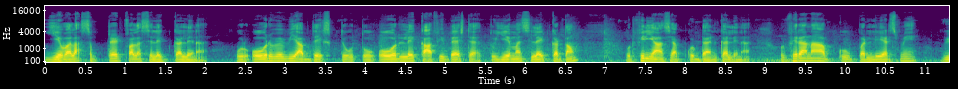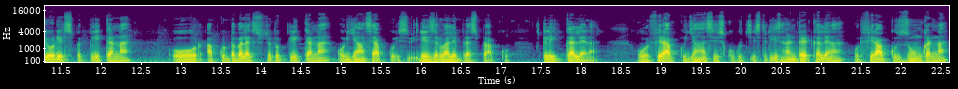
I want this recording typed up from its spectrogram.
ये वाला सब्ट्रेट वाला सिलेक्ट कर लेना है। और ओवरले भी आप देख सकते हो तो ओवरले काफ़ी बेस्ट है तो ये मैं सिलेक्ट करता हूँ, और फिर यहाँ से आपको डन कर लेना है। और फिर आना आपको ऊपर लेयर्स में व्यू एडिट्स पर क्लिक करना है और आपको डबल एक्स पर क्लिक करना है और यहाँ से आपको इस इरेजर वाले ब्रश पर आपको क्लिक कर लेना है। और फिर आपको यहाँ से इसको कुछ इस तरीके से हंड्रेड कर लेना है और फिर आपको जूम करना है।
